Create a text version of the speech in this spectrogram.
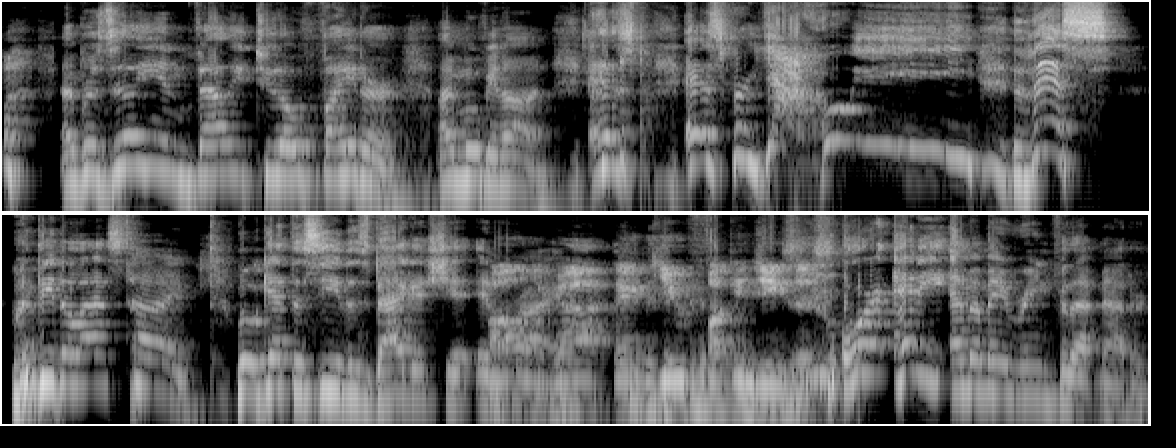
a Brazilian Vale Tudo fighter. I'm moving on. As as for Yahoo, this would be the last time we'll get to see this bag of shit in oh Pride. my god, thank you, fucking Jesus. Or any MMA ring for that matter.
